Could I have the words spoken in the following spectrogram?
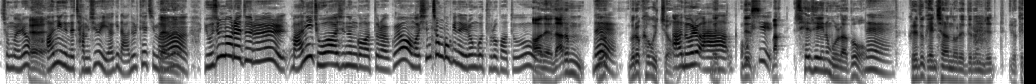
정말요? 네. 아니 근데 잠시 후에 이야기 나눌 테지만 네네. 요즘 노래들을 많이 좋아하시는 것 같더라고요. 뭐 신청곡이나 이런 거 들어봐도. 아, 네. 나름 네. 노력, 하고 있죠. 아 노래 아 네. 혹시 막 세세히는 몰라도 네. 그래도 괜찮은 노래들은 이제 이렇게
